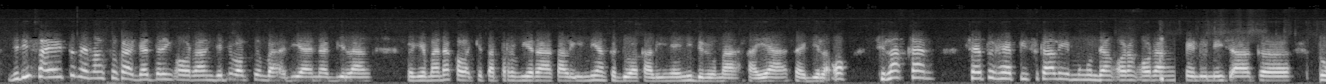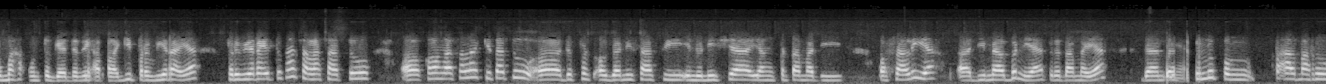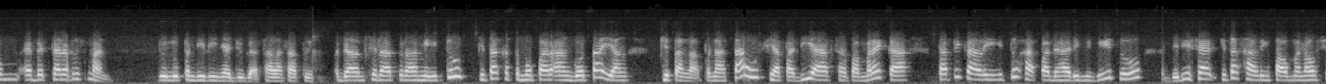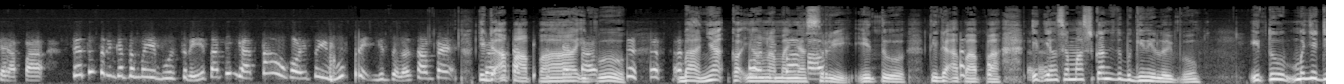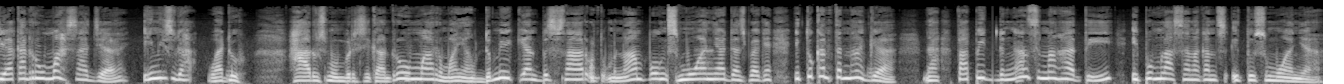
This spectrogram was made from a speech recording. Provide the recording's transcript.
Jadi saya itu memang suka gathering orang. Jadi waktu Mbak Diana bilang bagaimana kalau kita perwira kali ini yang kedua kalinya ini di rumah saya, saya bilang oh silakan. Saya tuh happy sekali mengundang orang-orang ke Indonesia ke rumah untuk gathering, apalagi perwira ya. Perwira itu kan salah satu, uh, kalau nggak salah kita tuh uh, the first organisasi Indonesia yang pertama di Australia, uh, di Melbourne ya, terutama ya. Dan Iya. dulu peng, Pak almarhum Ebet Karar Rusman dulu pendirinya juga salah satu. Dalam silaturahmi itu kita ketemu para anggota yang kita nggak pernah tahu siapa dia, siapa mereka. Tapi kali itu pada hari Minggu itu, jadi saya, kita saling tahu menau siapa. Saya tuh sering ketemu Ibu Sri, tapi nggak tahu kalau itu Ibu Sri gitu loh. Sampai Tidak apa-apa. Ibu. Banyak kok yang Mohon namanya. Sri. Itu tidak apa-apa. Yang saya masukkan itu begini loh, Ibu. Itu menyediakan rumah saja, ini sudah, waduh, harus membersihkan rumah, rumah yang demikian besar untuk menampung semuanya dan sebagainya. Itu kan tenaga. Nah, tapi dengan senang hati, ibu melaksanakan itu semuanya.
